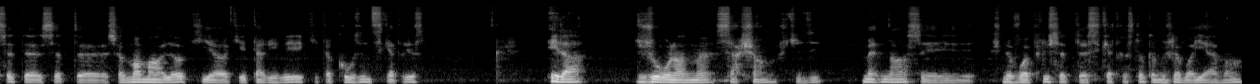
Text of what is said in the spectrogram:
ce moment-là qui, est arrivé qui t'a causé une cicatrice. Et là, du jour au lendemain, ça change. Tu dis, maintenant, je ne vois plus cette cicatrice-là comme je la voyais avant.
